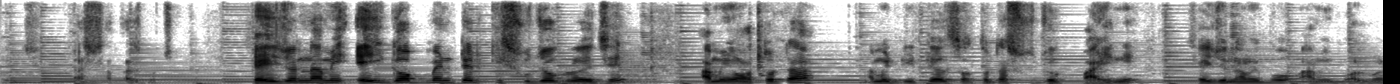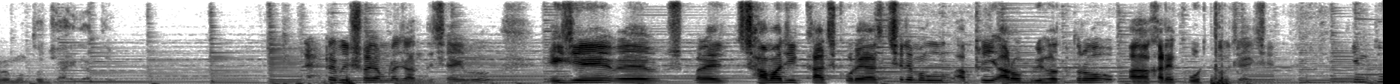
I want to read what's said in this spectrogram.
করছি লাস্ট সাতাশ বছর। সেই জন্য আমি এই গভর্নমেন্টের কি সুযোগ রয়েছে, আমি অতটা, আমি ডিটেলস অতটা সুযোগ পাইনি। সেই জন্য আমি আমি বলবার মতো জায়গা দেব একটা বিষয় আমরা জানতে চাইব। এই যে মানে সামাজিক কাজ করে আসছেন এবং আপনি আরও বৃহত্তর আকারে করতেও চাইছেন। কিন্তু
